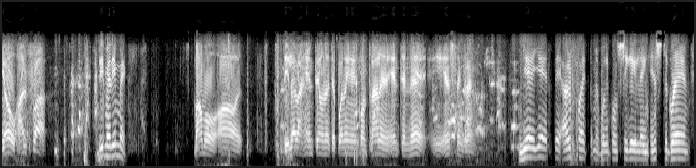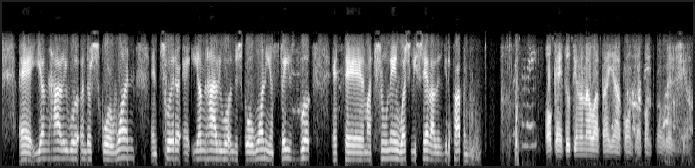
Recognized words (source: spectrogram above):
Yo, Alpha. Dime, dime. Vamos, ah, dile a la gente donde te pueden encontrar en internet y Instagram. Yeah, yeah, este Alfa, este me pueden conseguir en Instagram eh, at Young Hollywood underscore one, en Twitter eh, at Young Hollywood underscore one, y en Facebook, este, my true name, Wesley Seda, let's get it popping. Ok, tú tienes una batalla contra controversia.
